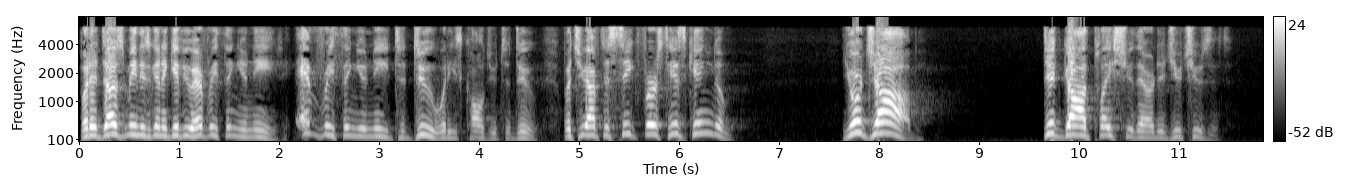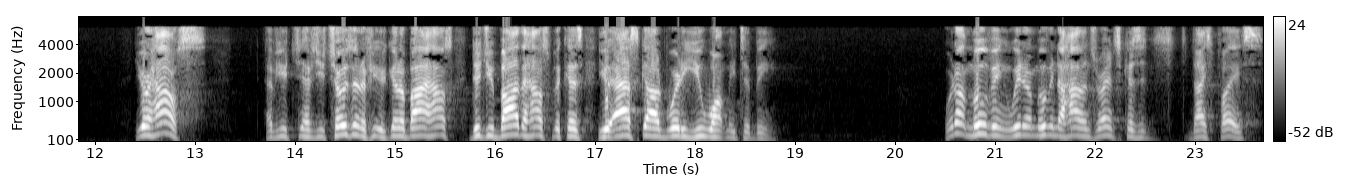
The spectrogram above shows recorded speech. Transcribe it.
But it does mean He's going to give you everything you need. Everything you need to do what He's called you to do. But you have to seek first His kingdom. Your job. Did God place you there or did you choose it? Your house. Have you, have you chosen if you're going to buy a house? Did you buy the house because you asked God, where do you want me to be? We're not moving, we're not moving to Highlands Ranch because it's a nice place.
